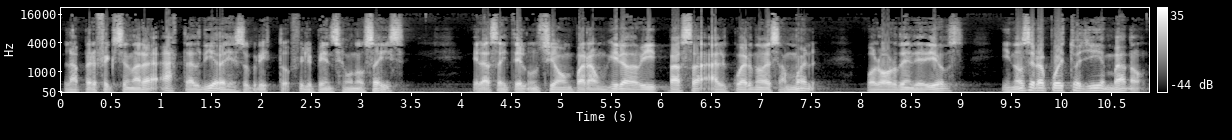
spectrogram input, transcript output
la perfeccionará hasta el día de Jesucristo. Filipenses 1.6. El aceite de unción para ungir a David pasa al cuerno de Samuel, por orden de Dios, y no será puesto allí en vano,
